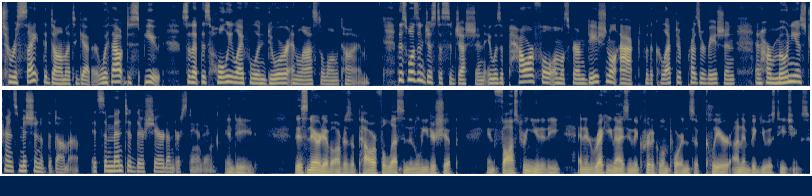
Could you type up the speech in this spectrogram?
to recite the Dhamma together without dispute so that this holy life will endure and last a long time. This wasn't just a suggestion, it was a powerful, almost foundational act for the collective preservation and harmonious transmission of the Dhamma. It cemented their shared understanding. Indeed. This narrative offers a powerful lesson in leadership, in fostering unity, and in recognizing the critical importance of clear, unambiguous teachings.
